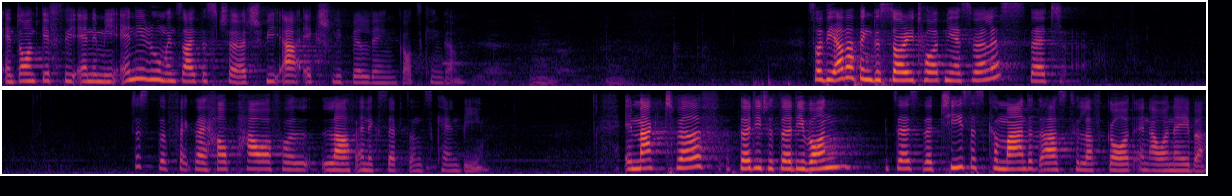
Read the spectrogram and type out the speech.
and don't give the enemy any room inside this church, we are actually building God's kingdom. So, the other thing the story taught me as well is that just the fact that how powerful love and acceptance can be. In Mark 12, 30 to 31, it says that Jesus commanded us to love God and our neighbor.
